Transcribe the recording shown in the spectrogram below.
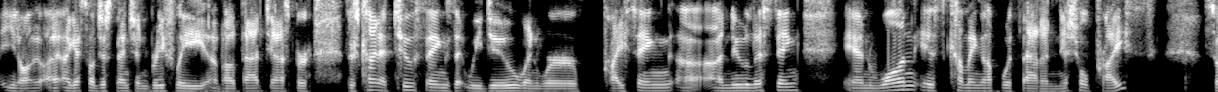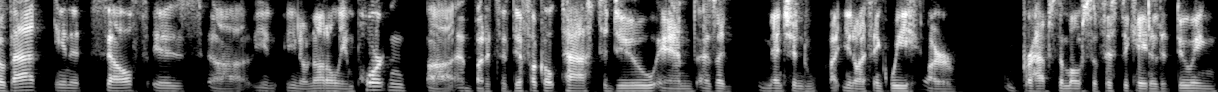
you know, I, I guess I'll just mention briefly about that, Jasper. There's kind of two things that we do when we're pricing uh, a new listing, and one is coming up with that initial price. So that in itself is, uh, you, you, know, not only important, uh, but it's a difficult task to do. And as I mentioned, uh, you know, I think we are perhaps the most sophisticated at doing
